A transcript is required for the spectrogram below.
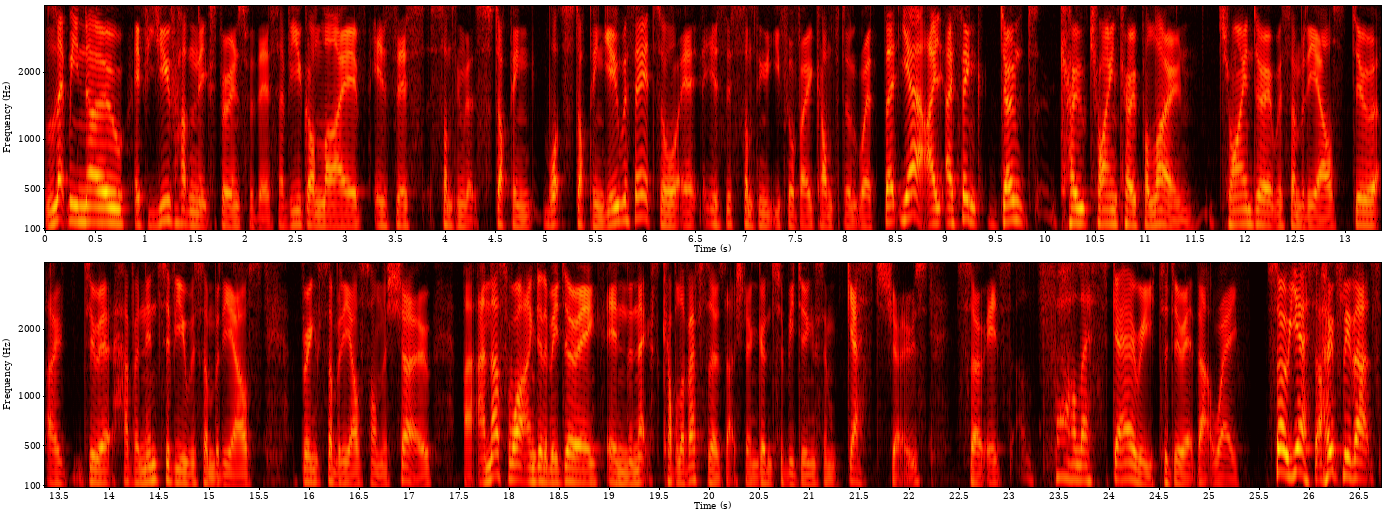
let me know if you've had an experience with this. Have you gone live? Is this something that's stopping, what's stopping you with it? Or is this something that you feel very confident with? But yeah, I, I think don't cope, try and cope alone try and do it with somebody else. Do it. I do it. Have an interview with somebody else. Bring somebody else on the show, uh, and that's what I'm going to be doing in the next couple of episodes. Actually, I'm going to be doing some guest shows, so it's far less scary to do it that way. So yes, hopefully that's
